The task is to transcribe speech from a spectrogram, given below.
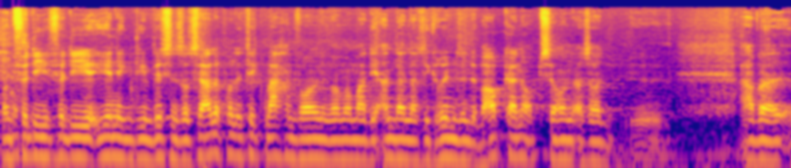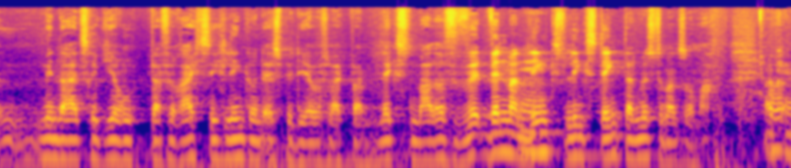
Und für, die, für diejenigen, die ein bisschen soziale Politik machen wollen, wollen wir mal die anderen, also die Grünen sind überhaupt keine Option. Also, äh, aber Minderheitsregierung, dafür reicht es nicht, Linke und SPD, aber vielleicht beim nächsten Mal. Also wenn man mhm. links, links denkt, dann müsste man es so machen. Okay.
